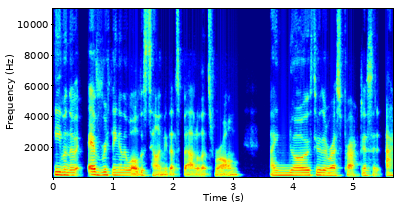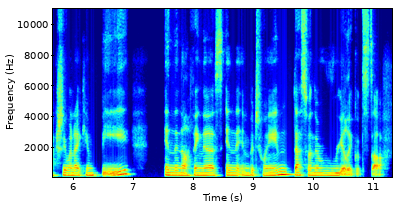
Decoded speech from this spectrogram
Even though everything in the world is telling me that's bad or that's wrong. I know through the rest practice that actually when I can be in the nothingness, in the in between, that's when the really good stuff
